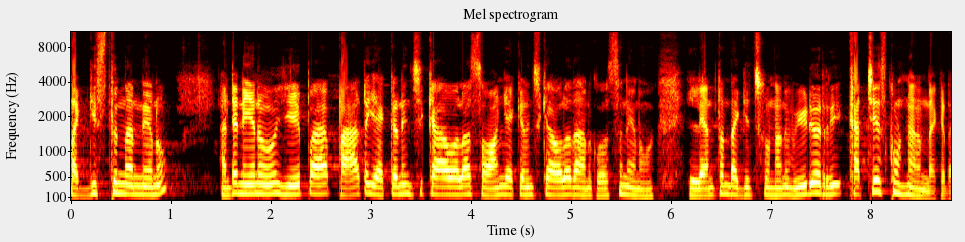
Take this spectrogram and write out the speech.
తగ్గిస్తున్నాను నేను. అంటే నేను ఏ పా పాట ఎక్కడి నుంచి కావాలో సాంగ్ ఎక్కడి నుంచి కావాలో దానికోసం నేను లెంత్ తగ్గించుకుంటున్నాను. వీడియో రీ కట్ చేసుకుంటున్నానండి అక్కడ.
